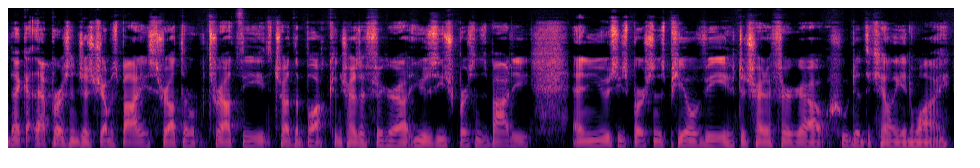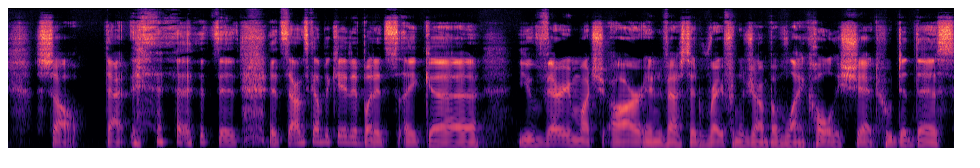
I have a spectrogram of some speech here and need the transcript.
that that person just jumps bodies throughout the throughout the throughout the book and tries to figure out use each person's body and use each person's POV to try to figure out who did the killing and why. So that it, it sounds complicated, but it's like uh, you very much are invested right from the jump of like, holy shit, who did this?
